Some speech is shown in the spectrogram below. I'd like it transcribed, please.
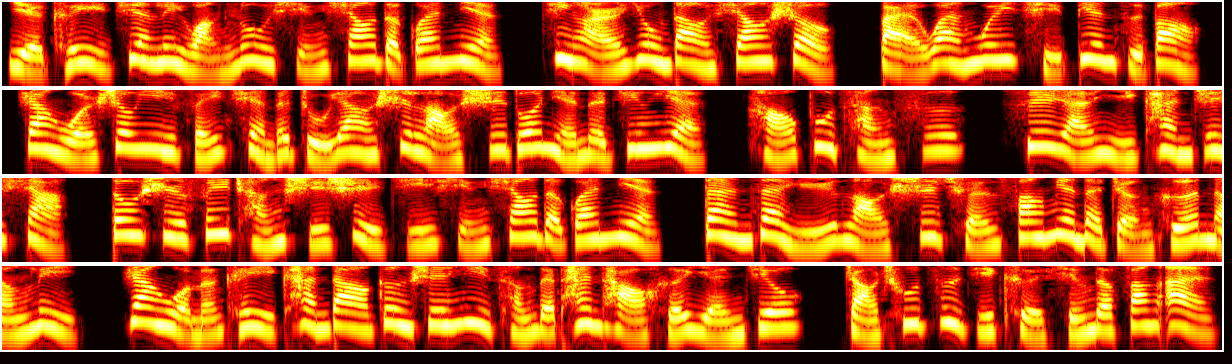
也可以建立网络行销的观念，进而用到销售。百万微企电子报让我受益匪浅的，主要是老师多年的经验，毫不藏私。虽然一看之下都是非常时事及行销的观念，但在于老师全方面的整合能力，让我们可以看到更深一层的探讨和研究，找出自己可行的方案，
